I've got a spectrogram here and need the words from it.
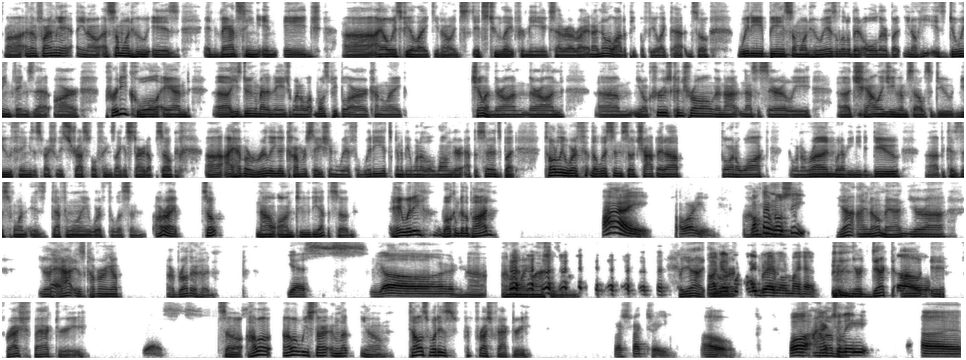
Uh, and then finally, you know, as someone who is advancing in age, uh, I always feel like you know it's it's too late for me, etc. Right? And I know a lot of people feel like that. And so, Widi being someone who is a little bit older, but you know he is doing things that are pretty cool, and uh, he's doing them at an age when a lot most people are kind of like chilling. They're on they're on um, you know, cruise control. They're not necessarily uh, challenging themselves to do new things, especially stressful things like a startup. So, uh, I have a really good conversation with Widi. It's going to be one of the longer episodes, but totally worth the listen. So, chop it up, go on a walk, go on a run, whatever you need to do, uh, because this one is definitely worth the listen. All right. So, now on to the episode. Hey, Widi, welcome to the pod. Hi. How are you? Long time no see. Yeah, I know, man. Your uh your yeah. hat is covering up our brotherhood. Yes, we are. Yeah, I don't have my glasses on. But yeah, I gotta are, put my brand on my head. you're decked so, out in fresh factory. Yes. So yes. how about how about we start and let you know tell us what is fresh factory. Fresh factory. Oh, well, actually, uh,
